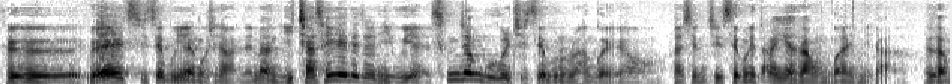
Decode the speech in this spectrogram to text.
그왜 G7이라는 것이 나왔냐면 2차 세계대전 이후에 승전국을 G7으로 한 거예요. 사실은 G7이 다른 게 나온 거 아닙니다. 그래서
